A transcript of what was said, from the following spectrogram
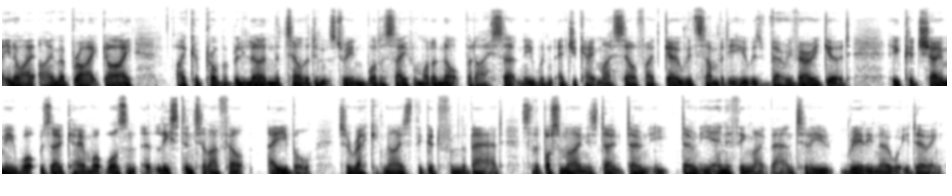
you know, I, I'm a bright guy. I could probably learn to tell the difference between what are safe and what are not, but I certainly wouldn't educate myself. I'd go with somebody who was very, very good, who could show me what was okay and what wasn't, at least until I felt able to recognise the good from the bad. So the bottom line is don't don't eat don't eat anything like that until you really know what you're doing.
